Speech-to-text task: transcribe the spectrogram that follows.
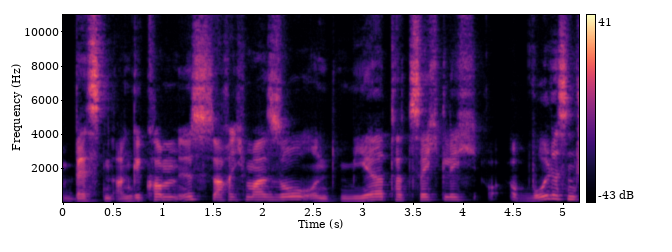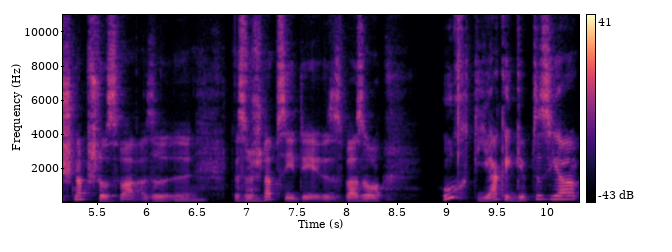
am besten angekommen ist, sag ich mal so, und mir tatsächlich, obwohl das ein Schnappschuss war, also äh, mhm. das ist eine Schnapsidee, das war so, huch, die Jacke gibt es ja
